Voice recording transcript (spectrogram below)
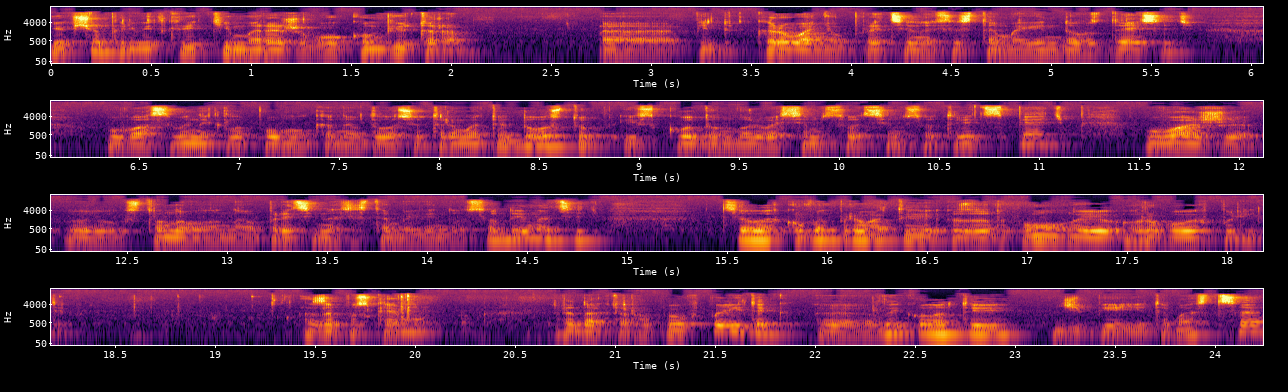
Якщо при відкритті мережевого комп'ютера е, під керуванням операційної системи Windows 10 у вас виникла помилка, не вдалося отримати доступ із кодом 0800 735, у вас же е, встановлена операційна система Windows 11, це легко виправити за допомогою групових політик. Запускаємо редактор групових політик, е, виконати GPA TMSC.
